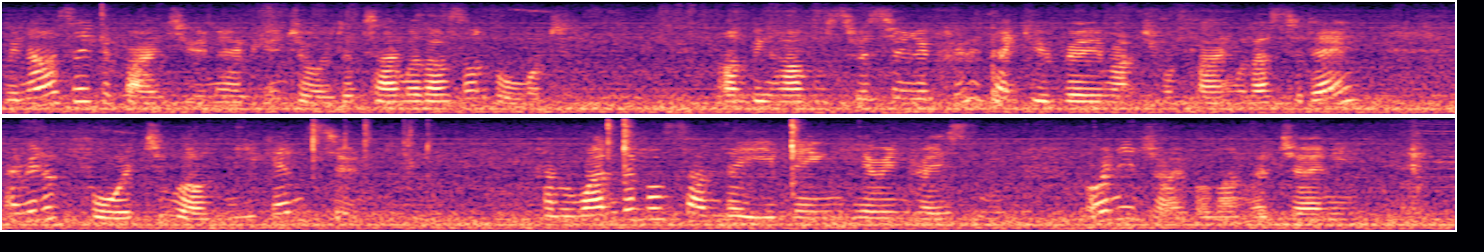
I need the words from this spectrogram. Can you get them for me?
We now say goodbye to you and hope you enjoyed your time with us on board. On behalf of Swiss and your crew, thank you very much for flying with us today, and we look forward to welcoming you again soon. Have a wonderful Sunday evening here in Dresden, or an enjoyable onward journey.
